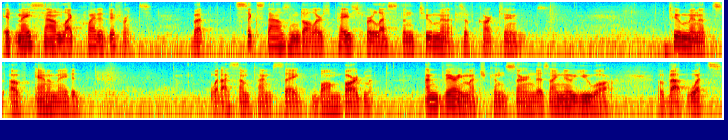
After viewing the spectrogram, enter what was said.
It may sound like quite a difference, but $6,000 pays for less than two minutes of cartoons, two minutes of animated, what I sometimes say, bombardment. I'm very much concerned, as I know you are, about what's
